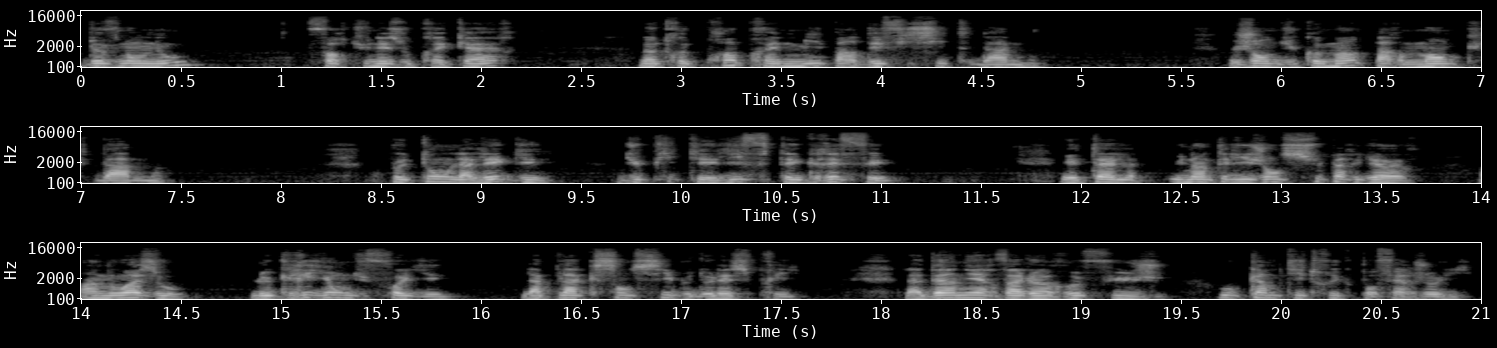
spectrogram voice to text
Devenons-nous, fortunés ou précaires, notre propre ennemi par déficit d'âme, gens du commun par manque d'âme Peut-on la léguer, dupliquer, lifter, greffer? Est-elle une intelligence supérieure, un oiseau, le grillon du foyer, la plaque sensible de l'esprit, la dernière valeur refuge, ou qu'un petit truc pour faire joli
